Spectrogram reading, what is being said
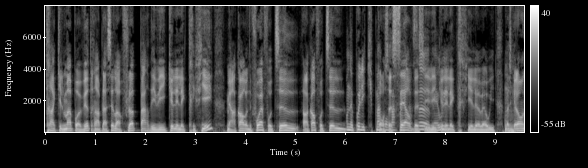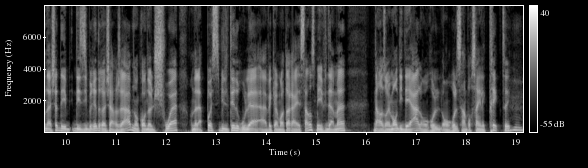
tranquillement, pas vite, remplacer leur flotte par des véhicules électrifiés. Mais encore une fois, faut-il, encore faut-il On n'a pas l'équipement qu'on pour se serve de ça, ces ben véhicules oui. électrifiés-là. Ben oui. Parce que là, on achète des, des hybrides rechargeables, donc on a le choix, on a la possibilité de rouler à- avec un moteur à essence, mais évidemment, dans un monde idéal, on roule, on roule 100% électrique, tu sais. Mm-hmm.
